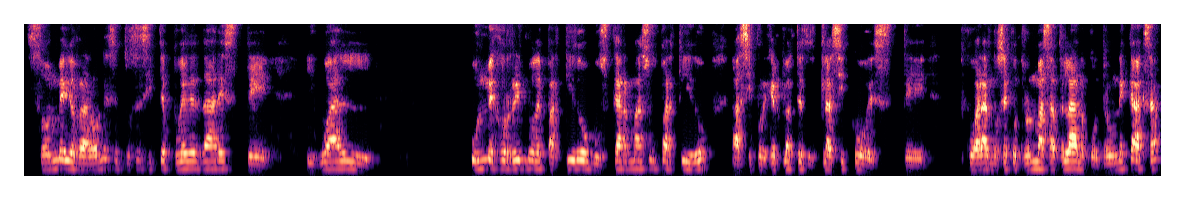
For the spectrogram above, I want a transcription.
son medio rarones, entonces sí te puede dar este igual un mejor ritmo de partido, buscar más un partido, así por ejemplo antes del clásico este jugaras no sé contra un Mazatlán o contra un Necaxa,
